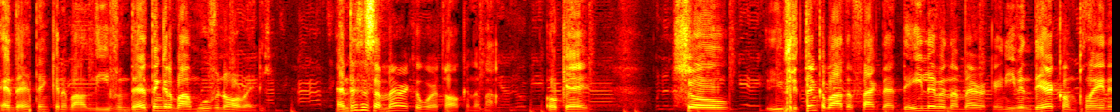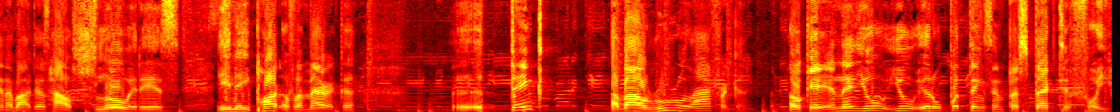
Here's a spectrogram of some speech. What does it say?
And they're thinking about leaving. They're thinking about moving already. And this is America we're talking about. Okay? So if you think about the fact that they live in America and even they're complaining about just how slow it is in a part of America, uh, think about rural Africa. Okay? And then you'll you'll it'll put things in perspective for you.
